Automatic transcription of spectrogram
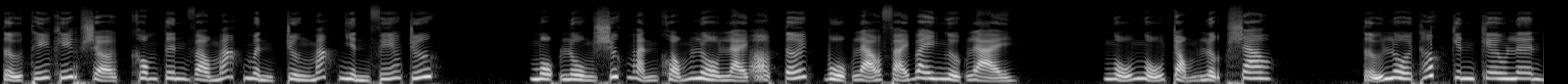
Tử thí khiếp sợ, không tin vào mắt mình, trừng mắt nhìn phía trước. Một luồng sức mạnh khổng lồ lại ập tới, buộc lão phải bay ngược lại. Ngủ ngủ trọng lực sao? Tử lôi thất kinh kêu lên.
